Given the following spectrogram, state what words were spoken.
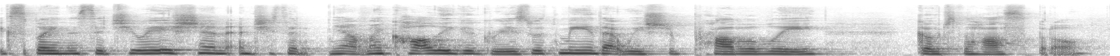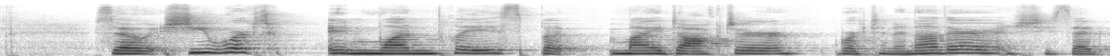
explained the situation, and she said, "Yeah, my colleague agrees with me that we should probably go to the hospital. So she worked in one place, but my doctor worked in another. And she said,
